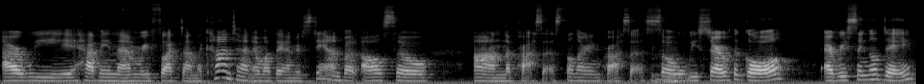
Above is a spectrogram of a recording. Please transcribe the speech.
are we having them reflect on the content and what they understand, but also on the process, the learning process. Mm-hmm. So we start with a goal every single day,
